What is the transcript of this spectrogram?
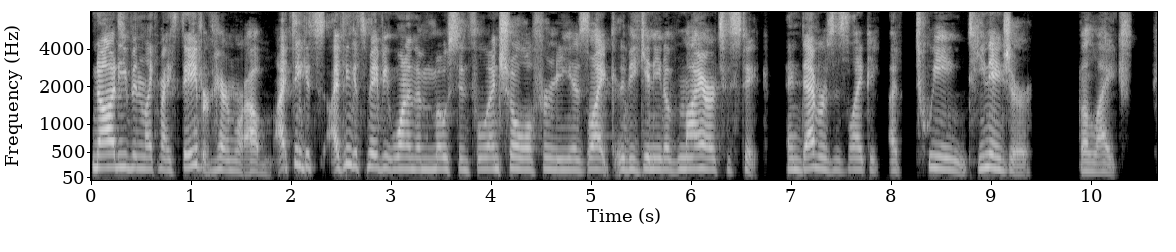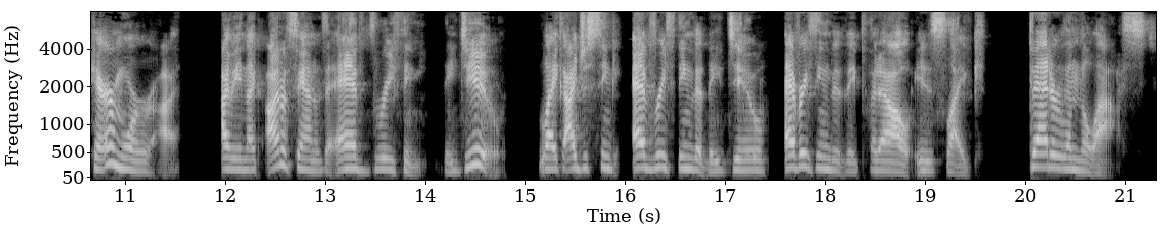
not even like my favorite Paramore album. I think it's I think it's maybe one of the most influential for me is like the beginning of my artistic endeavors is like a, a tween teenager. But like Paramore, I, I mean, like I'm a fan of everything they do. Like I just think everything that they do, everything that they put out is like better than the last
